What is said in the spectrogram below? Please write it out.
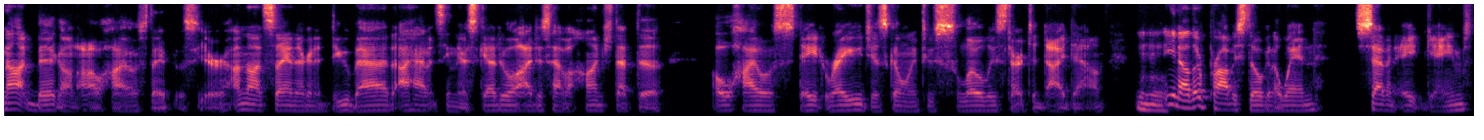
not big on Ohio State this year. I'm not saying they're going to do bad. I haven't seen their schedule. I just have a hunch that the Ohio State rage is going to slowly start to die down. Mm-hmm. You know, they're probably still going to win seven, eight games,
